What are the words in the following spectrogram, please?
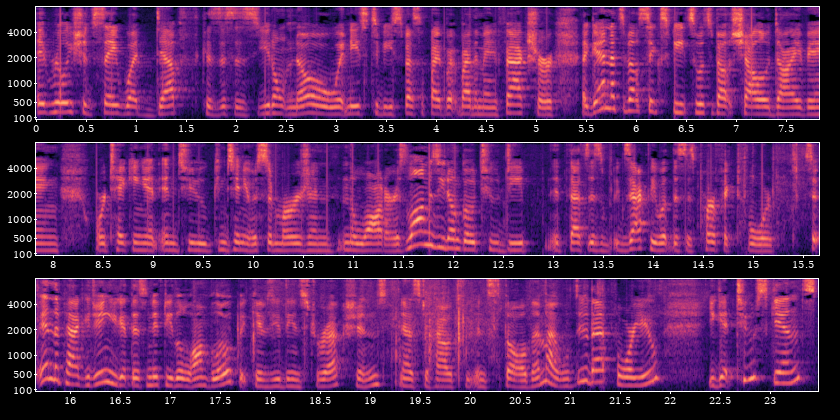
it really should say what depth because this is you don't know it needs to be specified by, by, the manufacturer. Again it's about six feet so it's about shallow diving or taking it into continuous submersion in the water. As long as you don't go too deep that's exactly what this is perfect for. So in the packaging you get this nifty little envelope. It gives you the instructions as to how to install them. I will do that for you. You get two skins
